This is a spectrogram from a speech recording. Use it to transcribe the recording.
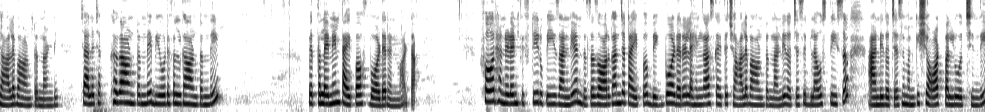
చాలా బాగుంటుందండి. చాలా చక్కగా ఉంటుంది బ్యూటిఫుల్గా ఉంటుంది. With linen type of border అనమాట four hundred and fifty rupees అండి. And this is organza type big border లెహెంగాస్కి అయితే చాలా బాగుంటుందండి. ఇది వచ్చేసి బ్లౌజ్ పీస్ అండ్ ఇది వచ్చేసి మనకి షార్ట్ పళ్ళు వచ్చింది.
